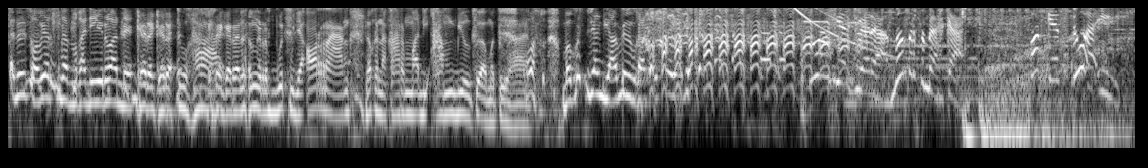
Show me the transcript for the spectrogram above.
Aduh suami harus ngeliat mukanya Irwan deh Gara-gara Tuhan. Gara-gara lo ngerebut punya orang Lo kena karma diambil tuh sama Tuhan Wah, Bagus yang diambil bukan itu ya. Dua Siar Juara mempersembahkan Podcast 2 ini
